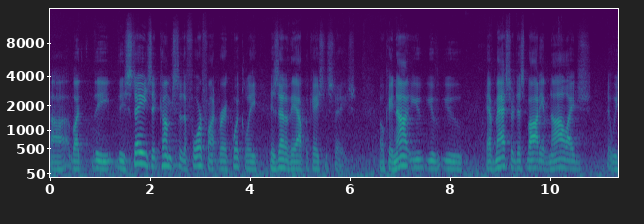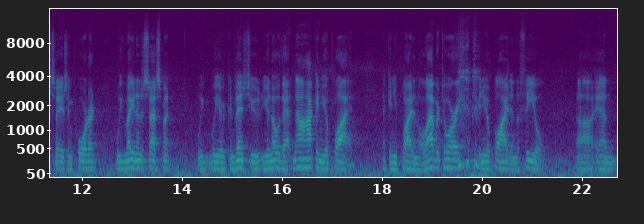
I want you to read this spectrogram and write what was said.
Uh, But the, the stage that comes to the forefront very quickly is that of the application stage. Okay, now you, you, you have mastered this body of knowledge that we say is important. We've made an assessment. We, we are convinced you, you know that. Now, how can you apply it? Can you apply it in the laboratory? Can you apply it in the field? Uh, And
